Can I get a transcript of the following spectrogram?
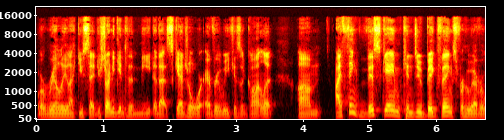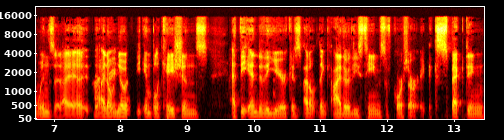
where really, like you said, you're starting to get into the meat of that schedule, where every week is a gauntlet. Um, I think this game can do big things for whoever wins it. I I, I don't know the implications at the end of the year because I don't think either of these teams, of course, are expecting.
